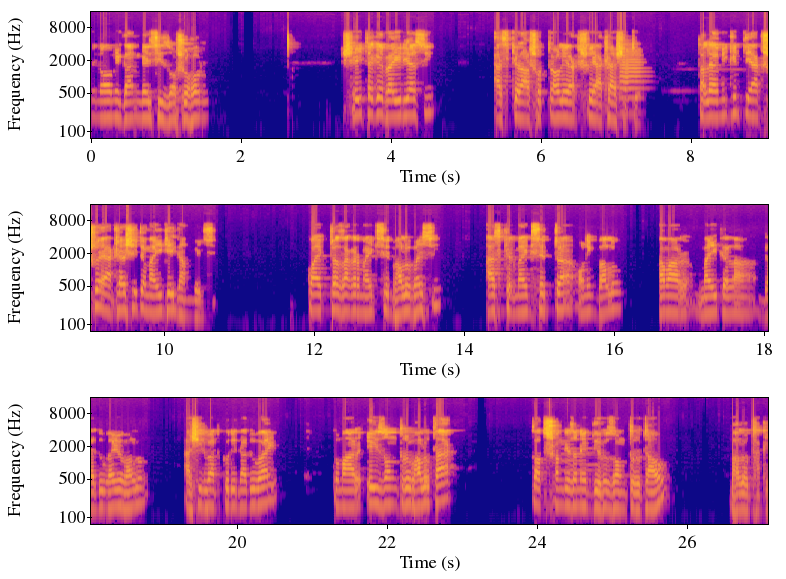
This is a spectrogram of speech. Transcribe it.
আমি নবমী গান গাইছি যশোহর। সেই থেকে বাইরে আসি আজকের আসরটা হলো একশো একাশিটা তাহলে আমি কিন্তু একশো একাশিটা মাইকেই গান গাইছি। কয়েকটা জায়গার মাইক সেট ভালো পাইছি। আজকের মাইক সেটটা অনেক ভালো। আমার মাইকালা দাদু ভাইও ভালো। আশীর্বাদ করি দাদু ভাই তোমার এই যন্ত্র ভালো থাক। তৎসঙ্গে যেন দেহ যন্ত্রটাও ভালো থাকে।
